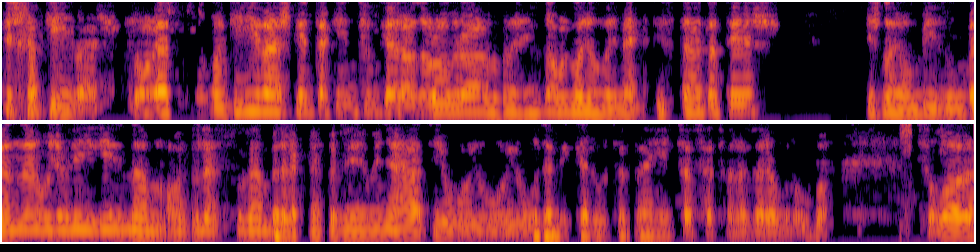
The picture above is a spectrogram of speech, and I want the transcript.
és hát kihívás. Szóval elsősorban kihívásként tekintünk erre a dologra, nagyon nagy megtiszteltetés, és nagyon bízunk benne, hogy a végén nem az lesz az embereknek az élménye, hát jó, jó, jó, de mi került ezen 770 ezer euróba. Szóval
